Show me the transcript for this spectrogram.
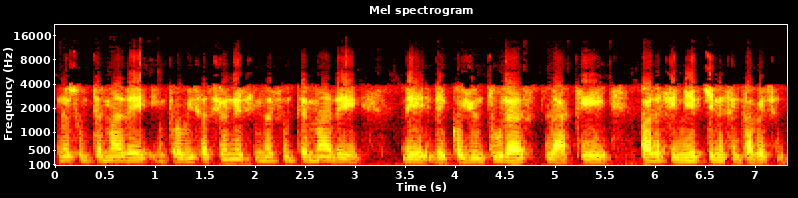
no es un tema de improvisaciones, sino es un tema de, de, de coyunturas la que va a definir quiénes encabecen.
